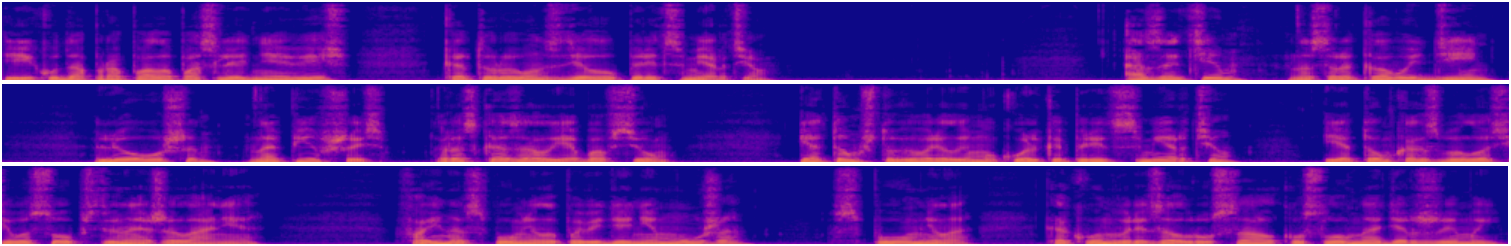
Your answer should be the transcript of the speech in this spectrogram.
и куда пропала последняя вещь, которую он сделал перед смертью. А затем, на сороковой день, Левушин, напившись, рассказал ей обо всем, и о том, что говорил ему Колька перед смертью, и о том, как сбылось его собственное желание. Фаина вспомнила поведение мужа, вспомнила, как он вырезал русалку, словно одержимый,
